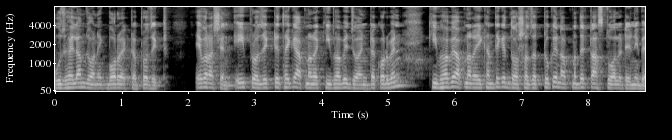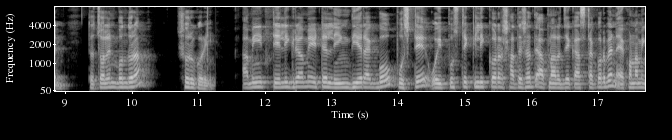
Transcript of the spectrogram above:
বুঝাইলাম যে অনেক বড় একটা প্রজেক্ট এবার আসেন, এই প্রজেক্টে থেকে আপনারা কীভাবে জয়েনটা করবেন? কীভাবে আপনারা এখান থেকে দশ হাজার টোকেন আপনাদের ট্রাস্ট ওয়ালেটে নেবেন? তো চলেন বন্ধুরা, শুরু করি। আমি টেলিগ্রামে এটা লিঙ্ক দিয়ে রাখব পোস্টে ওই পোস্টে ক্লিক করার সাথে সাথে আপনারা যে কাজটা করবেন, এখন আমি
